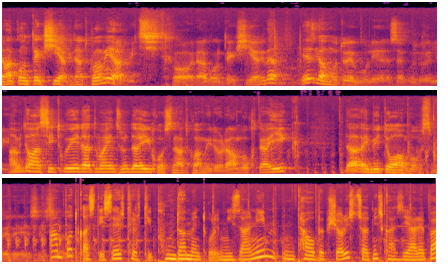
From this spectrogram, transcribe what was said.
რა კონტექსში აქვს ნათქვამი არ ვიცით ხო რა კონტექსში აქვს და ეს გამოტვებულია საკუთრებული ამიტომ ან სიტყვიერად მაინც უნდა იყოს ნათქვამი რომ რა მოხდა იქ და იმიტომ ამბობს მე ეს ის. ამ პოდკასტის ერთ-ერთი ფუნდამენტური მიზანი თაობებს შორის ცოდნის გაზიარება,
